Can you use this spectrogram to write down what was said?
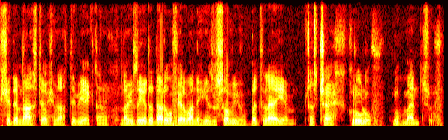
XVII-XVIII wiek, tak? Nawiązuje do darów ofiarowanych Jezusowi w Betlejem przez trzech królów lub mędrców.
